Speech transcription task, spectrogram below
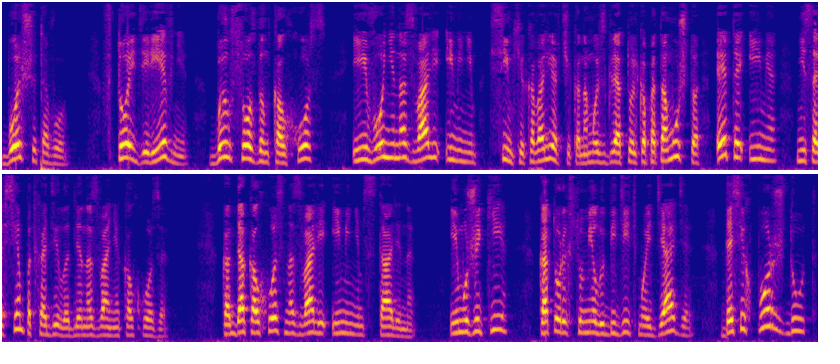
Больше того, в той деревне был создан колхоз, и его не назвали именем Симхи Кавалерчика, на мой взгляд, только потому, что это имя не совсем подходило для названия колхоза. Когда колхоз назвали именем Сталина, и мужики, которых сумел убедить мой дядя, до сих пор ждут,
